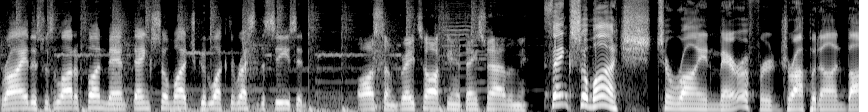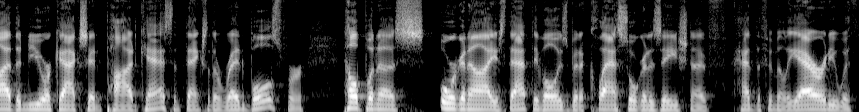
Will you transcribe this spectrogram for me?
Ryan, this was a lot of fun, man. Thanks so much. Good luck the rest of the season. Awesome. Great talking and thanks for having me. Thanks so much to Ryan Meara for dropping on by the New York Accent podcast. And thanks to the Red Bulls for helping us organize that. They've always been a class organization. I've had the familiarity with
